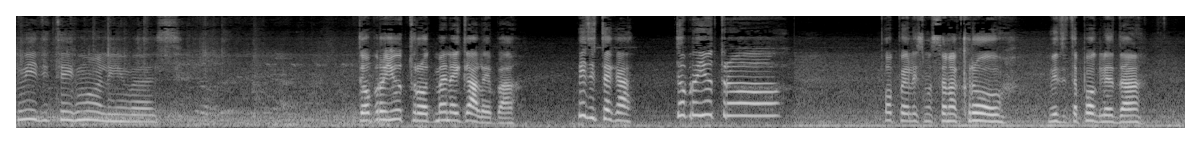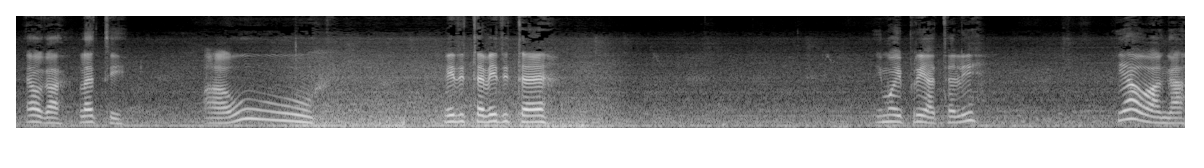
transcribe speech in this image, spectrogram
Vidite ih, molim vas. Dobro jutro od mene i Galeba. Vidite ga. Dobro jutro. Popeli smo se na krov. Vidite, pogleda. Evo ga, leti. Au! Vidite, vidite. I moji prijatelji. Evo vam ga.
